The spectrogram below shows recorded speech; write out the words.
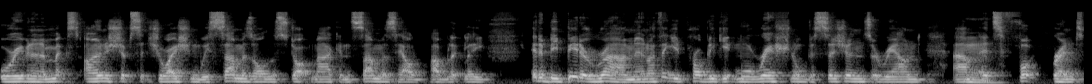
or even in a mixed ownership situation where some is on the stock market and some is held publicly, it'd be better run, and I think you'd probably get more rational decisions around um, mm. its footprint.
